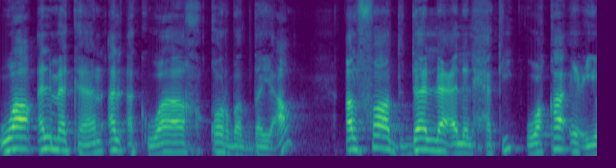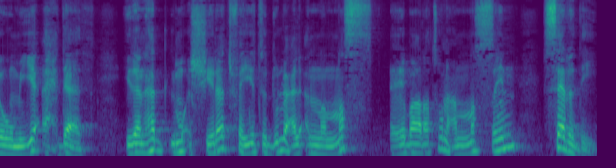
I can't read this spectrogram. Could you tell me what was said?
والمكان الأكواخ قرب الضيعة. ألفاظ دالة على الحكي وقائع يومية أحداث. إذا هذه المؤشرات فهي تدل على أن النص عبارة عن نص سردي.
